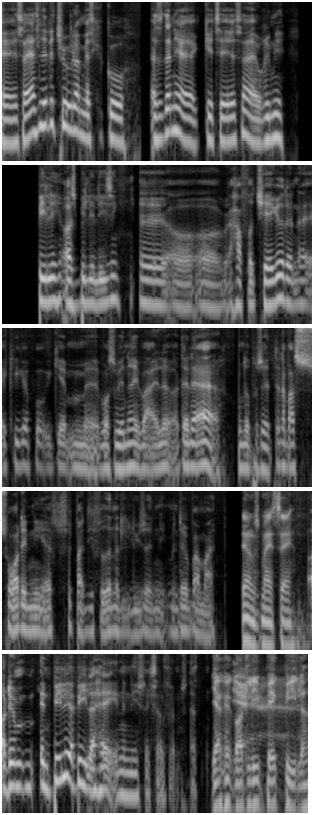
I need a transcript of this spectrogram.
Øh, så jeg er sådan lidt i tvivl om, jeg skal gå Altså, den her GTS er jo rimelig billig, også billig leasing, øh, og, og jeg har fået tjekket den her, jeg kigger på igennem øh, vores venner i Vejle, og den er 100%. Den er bare sort indeni. Jeg synes bare, de er federe, når de lyser indeni, men det er jo bare mig. Det er en smagssag. Og det er en billigere bil at have end en 996. Altså, Jeg kan godt lide begge biler.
